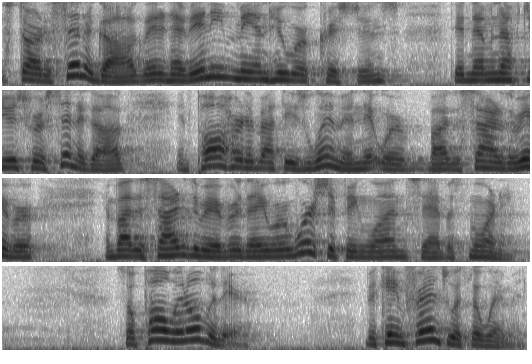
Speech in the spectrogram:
start a synagogue. They didn't have any men who were Christians. They didn't have enough Jews for a synagogue. And Paul heard about these women that were by the side of the river, and by the side of the river they were worshiping one Sabbath morning. So Paul went over there, became friends with the women,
